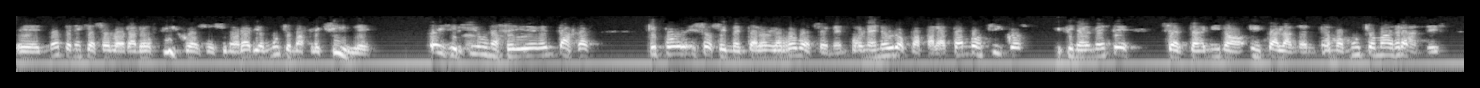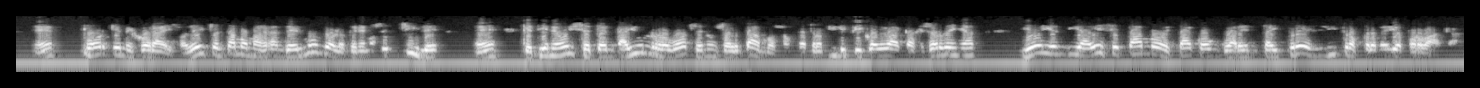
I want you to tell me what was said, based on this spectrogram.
eh, no tenés que hacerlo horarios fijos, es un horario mucho más flexible. Es decir, tiene una serie de ventajas que por eso se inventaron los robots, se inventaron en Europa para tambos chicos y finalmente se terminó instalando en tambos mucho más grandes, ¿eh? porque mejora eso. De hecho, el tambo más grande del mundo lo tenemos en Chile, ¿eh? que tiene hoy 71 robots en un solo tambo, son cuatro mil y pico de vacas que se ordeñan, y hoy en día ese tambo está con 43 litros promedio por vaca.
